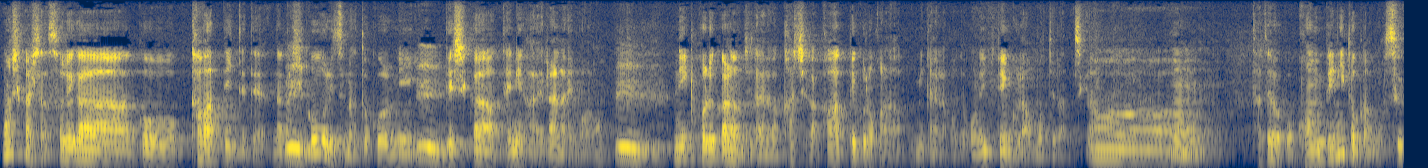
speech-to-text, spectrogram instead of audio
もしかしたらそれがこう変わっていっててなんか非効率なところにうん。でしか手に入らないものうん。にこれからの時代は価値が変わっていくのかなみたいなことをこの1年ぐらい思ってたんですけど、あうん。ー例えばこうコンビニとかもすっ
